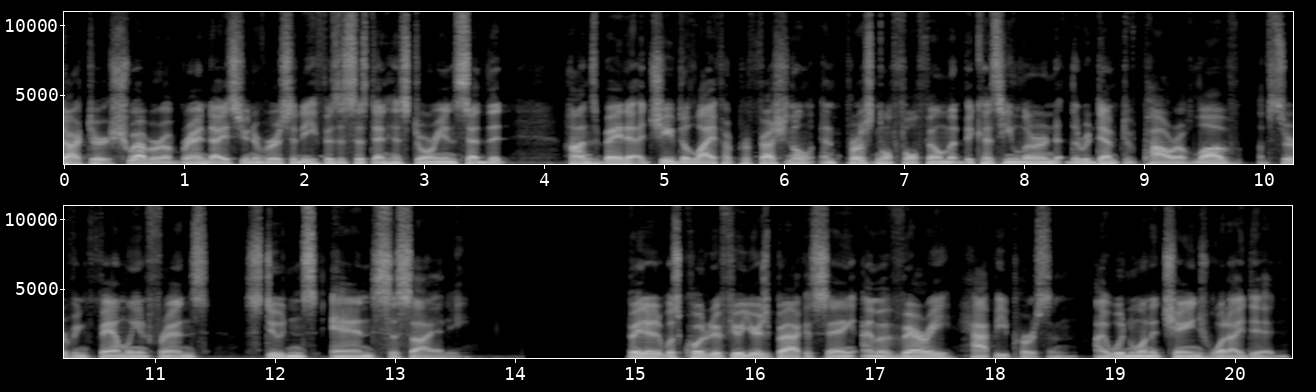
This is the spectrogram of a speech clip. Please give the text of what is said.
Dr. Schweber of Brandeis University, physicist and historian, said that Hans Bethe achieved a life of professional and personal fulfillment because he learned the redemptive power of love, of serving family and friends, students, and society. Bethe was quoted a few years back as saying, I'm a very happy person. I wouldn't want to change what I did.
